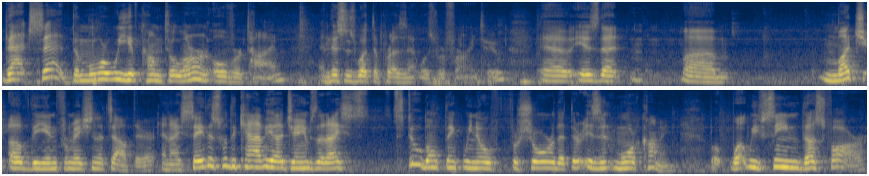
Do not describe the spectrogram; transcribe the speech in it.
That said, the more we have come to learn over time, and this is what the president was referring to, uh, is that um, much of the information that's out there, and I say this with the caveat, James, that I still don't think we know for sure that there isn't more coming. But what we've seen thus far,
